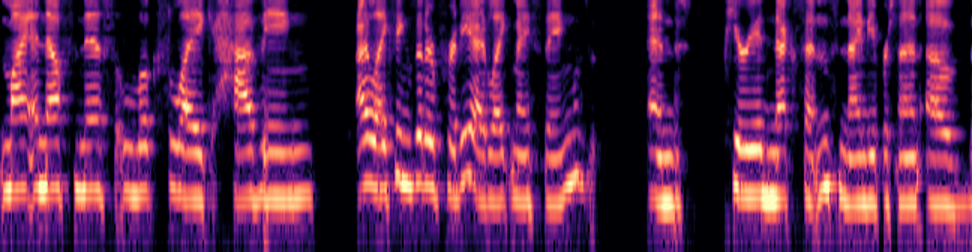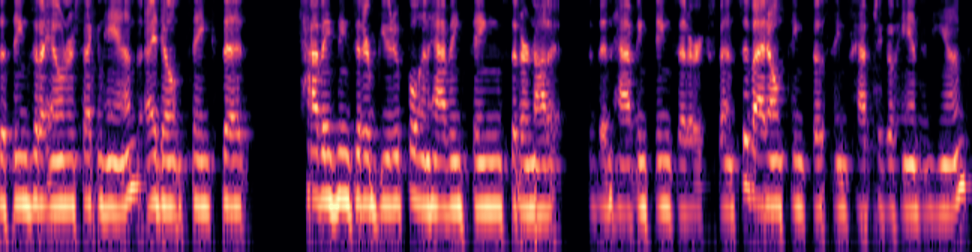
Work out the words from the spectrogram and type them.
My enoughness looks like having, I like things that are pretty. I like nice things. And period, next sentence, 90% of the things that I own are secondhand. I don't think that having things that are beautiful and having things that are not, than having things that are expensive, I don't think those things have to go hand in hand.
